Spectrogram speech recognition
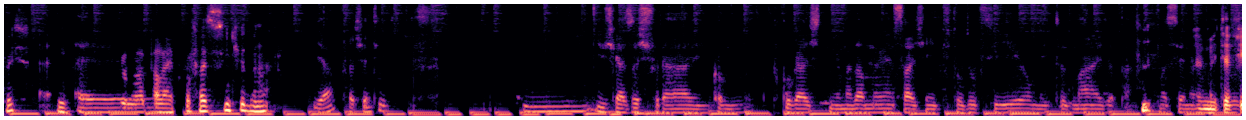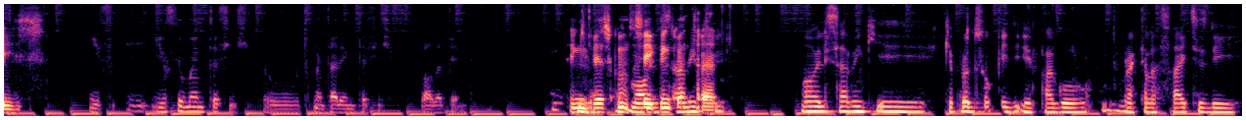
Pois. eh, Naquela época faz sentido, né? Yeah, faz sentido. E, e os gajos a chorarem, como, porque o gajo tinha mandado uma mensagem e gostou do filme e tudo mais. epá, uma cena É muito fixe. E, e- e o filme é muito fixe. O documentário é muito fixe. Vale a pena. Tenho de ver se consigo encontrar. que- Mal eles sabem que, que a produção pedi- pagou para aquelas sites de,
